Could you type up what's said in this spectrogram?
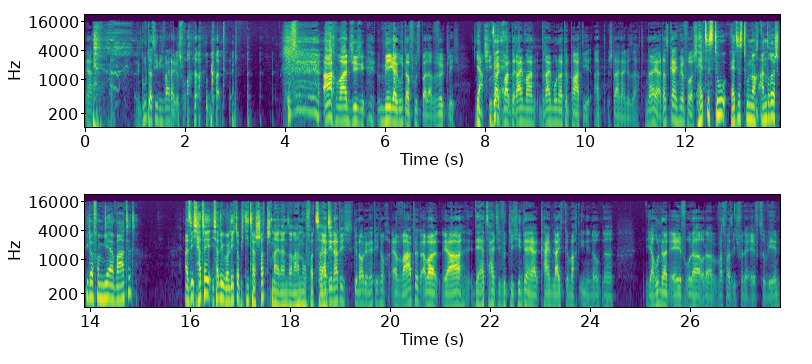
Ja. ja. Gut, dass ich nicht weitergesprochen habe. Oh Gott. Ach man, Gigi, mega guter Fußballer, wirklich. Ja, Chivak war drei, Mann, drei Monate Party, hat Steiner gesagt. Naja, das kann ich mir vorstellen. Hättest du, hättest du noch andere Spieler von mir erwartet? Also ich hatte, ich hatte überlegt, ob ich Dieter Schatzschneider in seiner Hannover-Zeit. Ja, den hatte ich, genau, den hätte ich noch erwartet, aber ja, der hat es halt wirklich hinterher keinem leicht gemacht, ihn in irgendeine Jahrhundertelf oder, oder was weiß ich für eine Elf zu wählen,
